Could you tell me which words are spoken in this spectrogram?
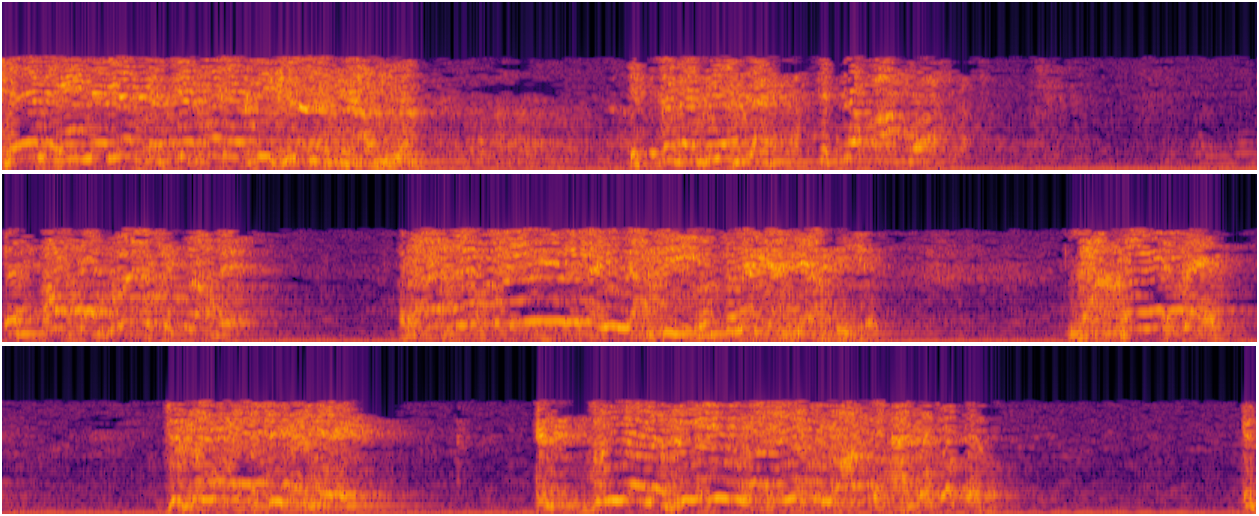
چھ مہینے میں بچے کو روٹی کھلانا سکھا دیا۔ اس قدر دیا جائے کتنا پاپ ہو اس بات کا برا کتنا ہے۔ راتوں کو نیند نہیں آتی وہ تمہیں کیسے آتی ہے؟ لاکھوں سے جس کو ایسی کریے اس دنیا میں زندگی گزار رہی ہے، تم رات کو کیسے سوتے ہو؟ اس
